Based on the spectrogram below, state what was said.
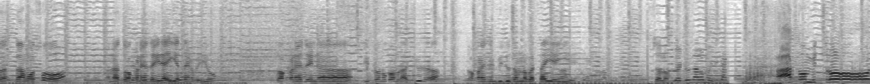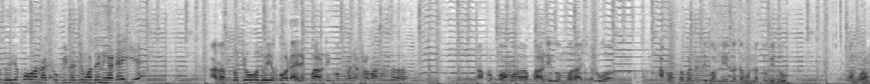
રસ્તામાં છો, અને તોકણે જઈ રહ્યા ત્રણ ભાઈઓ. તોકણે જઈને ઈટોનું કામ રાખ્યું છે. તોકણે જઈને બીજું તમને બતાવી આવીએ. ચલો. હા તો મિત્રો, જોઈએ કહો અને ટૂંકી નજીકમાં થઈને હેડે આવીએ. આ રસ્તો કેવો જોઈએ કો ડાયરેક્ટ પાર્ટી ગોમમાં નીકળવાનું છે. આપણું કોમ પાર્ટી ગોમમાં રાખેલું હોય. આપણને ખબર નથી ગોમની, એટલે તમને નહોતું કીધું. પણ ગોમ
